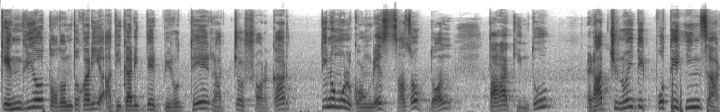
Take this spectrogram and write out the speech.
কেন্দ্রীয় তদন্তকারী আধিকারিকদের বিরুদ্ধে রাজ্য সরকার, তৃণমূল কংগ্রেস শাসক দল, তারা কিন্তু রাজনৈতিক প্রতিহিংসার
